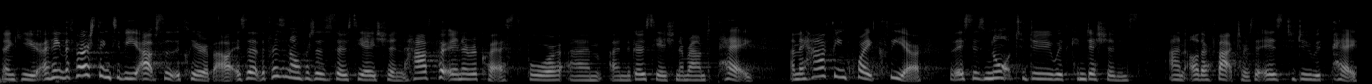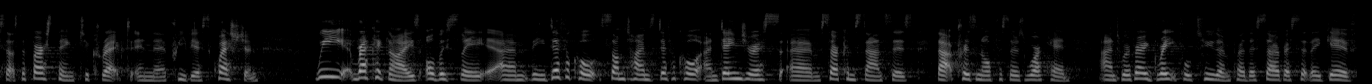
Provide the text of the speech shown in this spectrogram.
Thank you. I think the first thing to be absolutely clear about is that the Prison Officers Association have put in a request for um, a negotiation around pay. And they have been quite clear that this is not to do with conditions and other factors. It is to do with pay. So that's the first thing to correct in the previous question. We recognise, obviously, um, the difficult, sometimes difficult and dangerous um, circumstances that prison officers work in and we're very grateful to them for the service that they give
